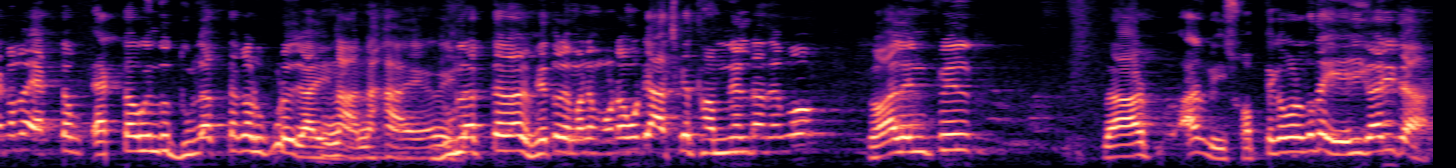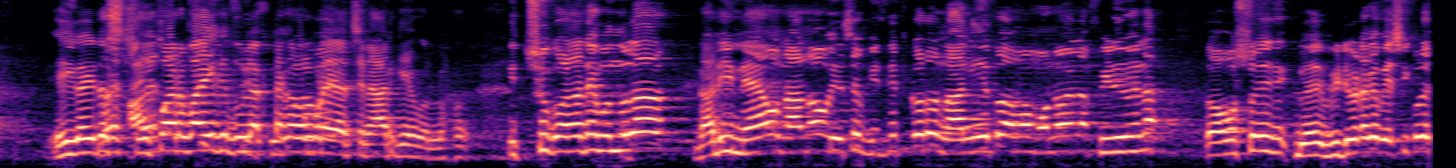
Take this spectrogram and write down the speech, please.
দেখাল একটা একটাও কিন্তু দু লাখ টাকার উপরে যায়। না না দু লাখ টাকার ভেতরে মানে মোটামুটি আজকে থামনেলটা দেবো। রয়্যাল এনফিল্ড আর আর সব থেকে বড় কথা এই গাড়িটা। এই গাড়িটা সুপার বাইকে দু লাখ টাকার উপরে যাচ্ছে না আর কি বলব কিচ্ছু করার নেই বন্ধুরা গাড়ি নেও না নাও এসে ভিজিট করো না নিয়ে তো আমার মনে হয় না ফ্রি হয় না। তো অবশ্যই ভিডিওটাকে বেশি করে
